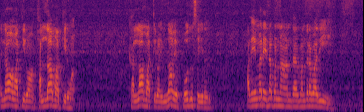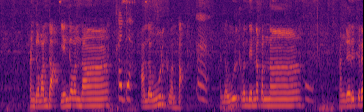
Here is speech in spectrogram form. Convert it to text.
என்னவா மாற்றிடுவான் கல்லாக மாற்றிடுவான் கல்லாக மாற்றிடுவான் இதுதான் எப்போதும் செய்கிறது அதே மாதிரி என்ன பண்ணான்? அந்த மந்திரவாதி அங்கே வந்தான் எங்கே வந்தான் அந்த ஊருக்கு வந்தான் அந்த ஊருக்கு வந்து என்ன பண்ணான் அங்கே இருக்கிற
